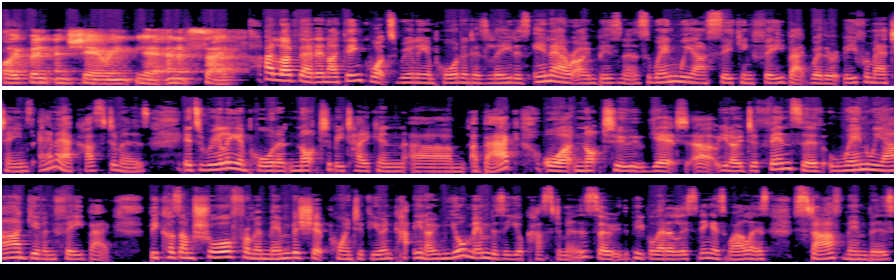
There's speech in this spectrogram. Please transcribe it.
Open and sharing, yeah, and it's safe. I love that. And I think what's really important as leaders in our own business, when we are seeking feedback, whether it be from our teams and our customers, it's really important not to be taken um, aback or not to get, uh, you know, defensive when we are given feedback. Because I'm sure from a membership point of view, and, you know, your members are your customers. So the people that are listening as well as staff members,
